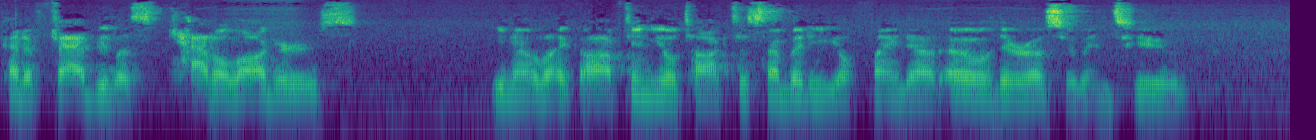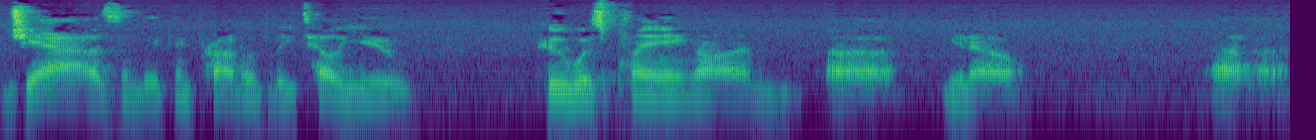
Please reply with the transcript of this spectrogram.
kind of fabulous catalogers. You know, like often you'll talk to somebody, you'll find out, oh, they're also into jazz, and they can probably tell you who was playing on, uh, you know, uh,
